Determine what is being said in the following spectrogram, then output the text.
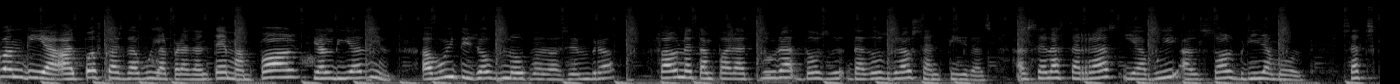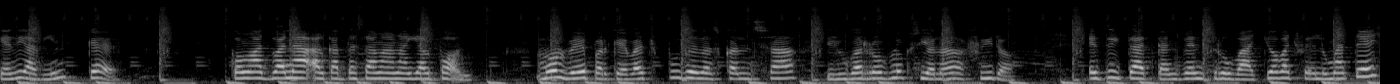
bon dia, el podcast d'avui el presentem en Pol. I el dia din, avui dijous 9 de desembre, Fa una temperatura dos, de 2 graus centígrads. El cel està ras i avui el sol brilla molt. Saps què, dia 20? què? Com et va anar el cap de setmana i el pont? Molt bé, perquè vaig poder descansar i jugar a Roblox i anar a fira. És veritat que ens vam trobar. Jo vaig fer el mateix,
